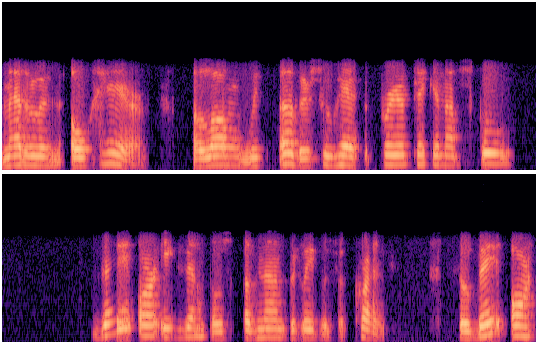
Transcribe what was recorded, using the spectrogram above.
Madalyn O'Hair, along with others who had the prayer taken out of school? They are examples of non believers of Christ. So they aren't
